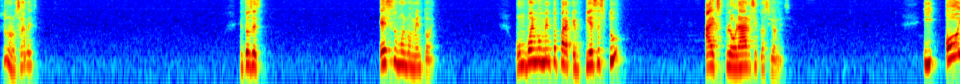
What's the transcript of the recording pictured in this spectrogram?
Eso no lo sabes. Entonces, ese es un buen momento, ¿eh? Un buen momento para que empieces tú a explorar situaciones. Y hoy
